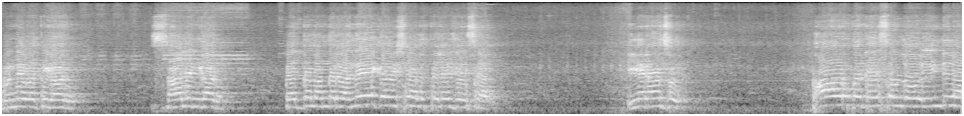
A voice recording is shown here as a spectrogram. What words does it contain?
పుణ్యవతి గారు స్టాలిన్ గారు పెద్దలందరూ అనేక విషయాలు తెలియజేశారు. ఈరోజు భారతదేశంలో ఇండియా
